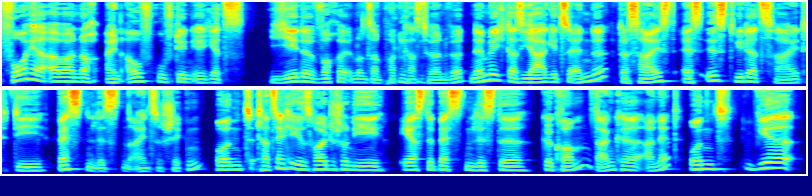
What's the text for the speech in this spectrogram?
Vorher aber noch ein Aufruf, den ihr jetzt jede Woche in unserem Podcast hören wird, nämlich das Jahr geht zu Ende. Das heißt, es ist wieder Zeit, die Bestenlisten einzuschicken. Und tatsächlich ist heute schon die erste Bestenliste gekommen. Danke, Annette. Und wir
